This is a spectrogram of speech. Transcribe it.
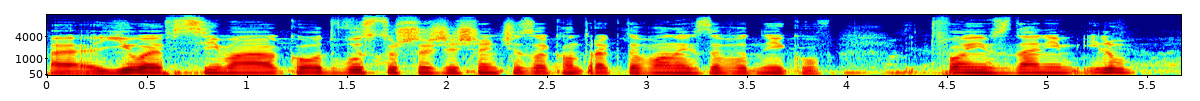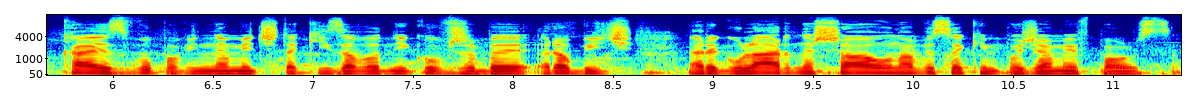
E, UFC ma około 260 zakontraktowanych zawodników. Twoim zdaniem ilu KSW powinno mieć takich zawodników, żeby robić regularny show na wysokim poziomie w Polsce?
